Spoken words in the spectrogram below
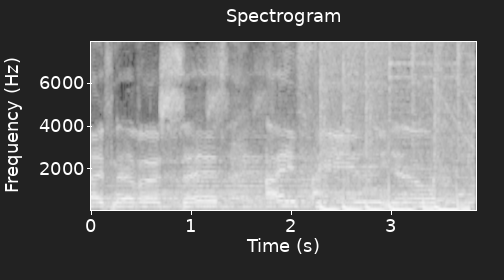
I've never said, I feel you.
